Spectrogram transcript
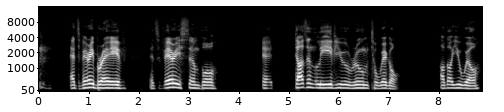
It's very brave, it's very simple, it doesn't leave you room to wiggle, although you will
